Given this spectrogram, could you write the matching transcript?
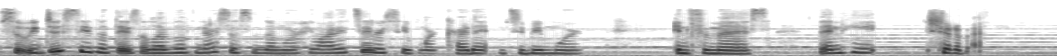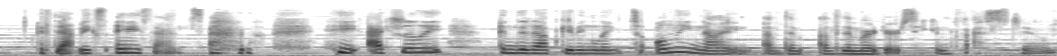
So we do see that there's a level of narcissism where he wanted to receive more credit and to be more infamous than he should have been if that makes any sense. he actually ended up getting linked to only nine of the of the murders he confessed to.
